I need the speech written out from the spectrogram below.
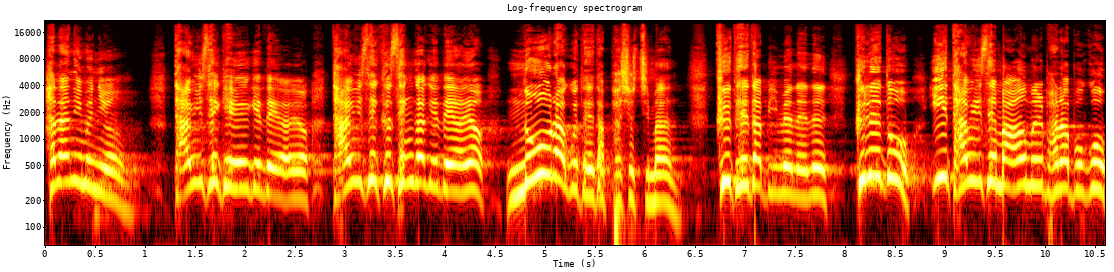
하나님은요, 다윗의 계획에 대하여, 다윗의 그 생각에 대하여 노라고 대답하셨지만 그 대답 이면에는 그래도 이 다윗의 마음을 바라보고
